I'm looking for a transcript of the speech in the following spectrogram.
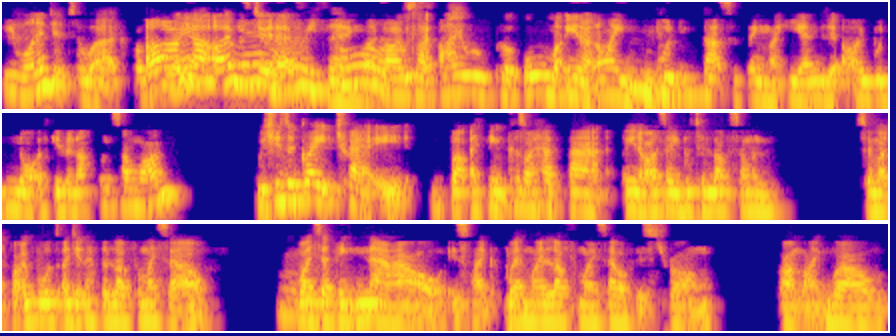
You wanted it to work. Probably. Oh yeah, I was yeah, doing everything. Like I was like, I will put all my, you know, and I mm. would. That's the thing. Like he ended it. I would not have given up on someone, which is a great trait. But I think because I had that, you know, I was able to love someone so much, but I was I didn't have the love for myself. Mm. Whereas I think now it's like where my love for myself is strong I'm like, well,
